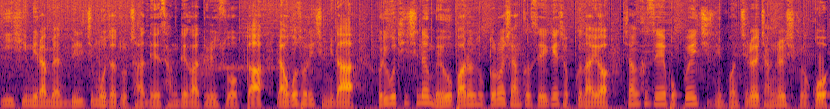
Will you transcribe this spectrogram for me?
이 힘이라면 밀짚모자조차 내 상대가 될 수 없다 라고 소리칩니다. 그리고 티치는 매우 빠른 속도로 샹크스에게 접근하여 샹크스의 복부의 지진 펀치를 장렬시켰고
